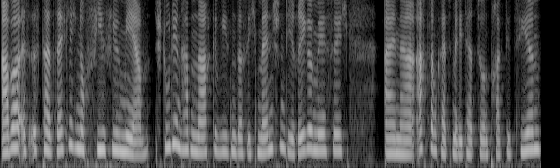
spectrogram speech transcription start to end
Aber es ist tatsächlich noch viel, viel mehr. Studien haben nachgewiesen, dass sich Menschen, die regelmäßig eine Achtsamkeitsmeditation praktizieren,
